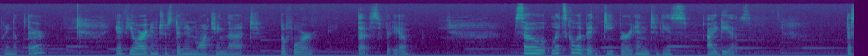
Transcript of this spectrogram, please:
putting up there if you are interested in watching that before this video. So let's go a bit deeper into these ideas. The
